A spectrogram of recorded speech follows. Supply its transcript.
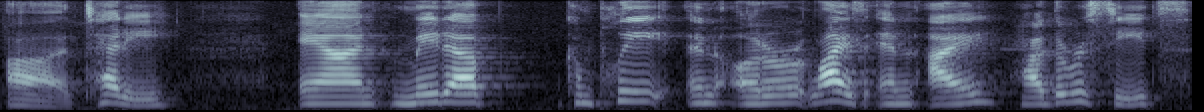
uh, Teddi, and made up complete and utter lies. And I had the receipts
